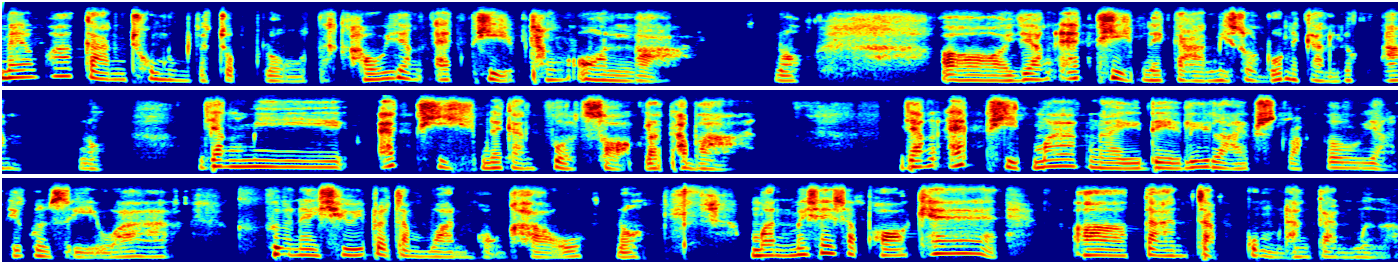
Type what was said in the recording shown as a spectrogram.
แม้ว่าการชุมนุมจะจบลง แต่เขายัง active ทั้งออนไลน์เนาะเอ่อยัง active ในการมีส่วนร่วมในการเลือกตั้งเนาะยังมี active ในการตรวจสอบรัฐบาล ยัง active มากใน daily life struggle อย่างที่คุณสีว่า คือในชีวิตประจำวันของเขาเนาะมันไม่ใช่เฉพาะแค่การจับกลุ่มทางการเมือง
